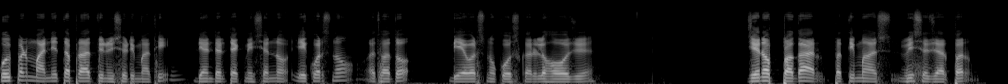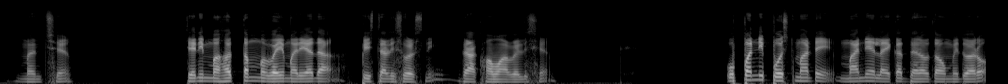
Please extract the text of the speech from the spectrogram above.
કોઈપણ માન્યતા પ્રાપ્ત યુનિવર્સિટીમાંથી ડેન્ટલ ટેકનિશિયનનો એક વર્ષનો અથવા તો બે વર્ષનો કોર્સ કરેલો હોવો જોઈએ, જેનો પગાર પ્રતિમાસ વીસ હજાર પર મંથ છે. જેની મહત્તમ વયમર્યાદા પિસ્તાલીસ વર્ષની રાખવામાં આવેલી છે. ઉપરની પોસ્ટ માટે માન્ય લાયકાત ધરાવતા ઉમેદવારો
